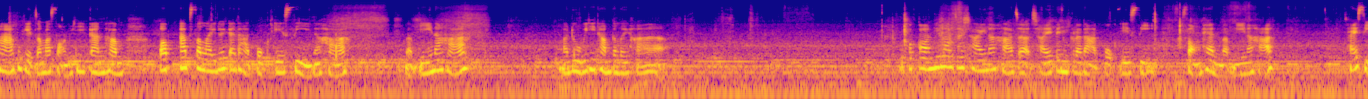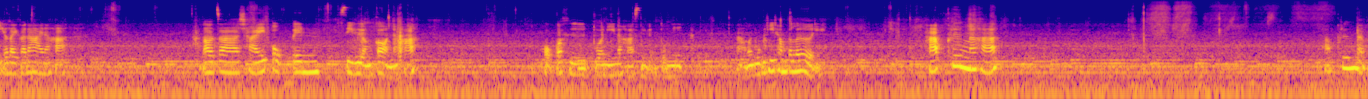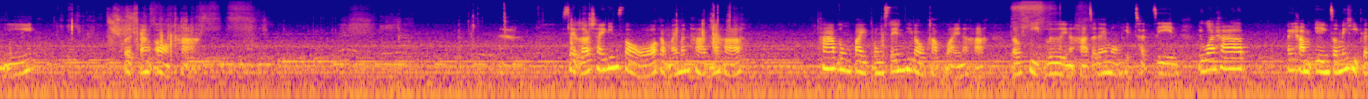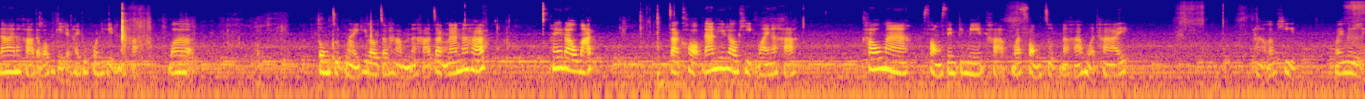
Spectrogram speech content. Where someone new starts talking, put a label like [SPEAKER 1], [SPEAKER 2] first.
[SPEAKER 1] นะคะครูเกดจะมาสอนวิธีการทำป๊อปอัพสไลด์ด้วยกระดาษปก A4 นะคะ แบบนี้นะคะ มาดูวิธีทำกันเลยค่ะ อุปกรณ์ที่เราจะใช้นะคะ จะใช้เป็นกระดาษปก A4 สองแผ่นแบบนี้นะคะ ใช้สีอะไรก็ได้นะคะ เราจะใช้ปกเป็นสีเหลืองก่อนนะคะ ปกก็คือตัวนี้นะคะสีเหลืองตรงนี้มาดูวิธีทำกันเลย พับครึ่งนะคะ พับครึ่งแบบนี้ เปิดกลางออกค่ะ เสร็จแล้วใช้ดินสอกับไม้บรรทัดนะคะ ทาบลงไปตรงเส้นที่เราพับไว้นะคะ แล้วขีดเลยนะคะ จะได้มองเห็นชัดเจน หรือว่าถ้าไปทำเองจะไม่ขีดก็ได้นะคะ แต่ว่าผู้เกดอยากให้ทุกคนเห็นนะคะ ว่า ตรงจุดไหนที่เราจะทำนะคะ จากนั้นนะคะ ให้เราวัดจากขอบด้านที่เราขีดไว้นะคะ เข้ามา2เซนติเมตรค่ะ วัด 2 จุดนะคะ หัวท้ายอ่าแล้วขีดไว้เลย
